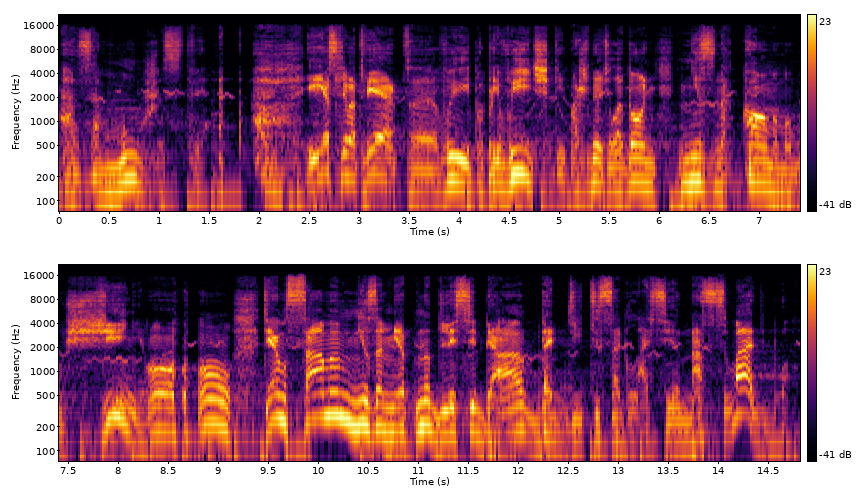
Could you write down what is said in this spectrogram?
о замужестве. И если в ответ э, вы по привычке пожмете ладонь незнакомому мужчине, о -о -о, тем самым незаметно для себя дадите согласие на свадьбу.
